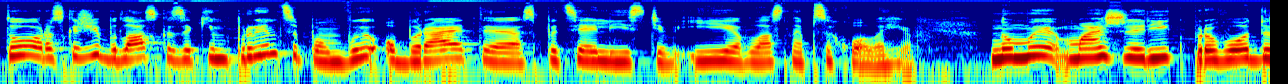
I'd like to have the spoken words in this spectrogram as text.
То розкажіть, будь ласка, з яким принципом ви обираєте спеціалістів і власне психологів? Ну, ми майже рік проводили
